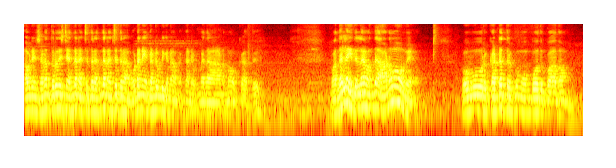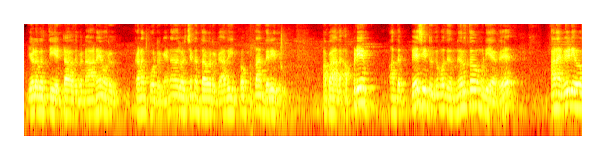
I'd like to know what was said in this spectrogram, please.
அப்படின்னு சொன்னால் துரதிர்ஷ்டம் எந்த நட்சத்திரம் எந்த நட்சத்திரம்? உடனே கண்டுபிடிக்கணும் கண்டு மெதானமாக உட்காந்து முதல்ல இதெல்லாம் வந்து அனுபவம் வேணும். ஒவ்வொரு கட்டத்திற்கும் ஒம்பது பாதம். எழுபத்தி எட்டாவது இப்போ நானே ஒரு கணக்கு போட்டிருக்கேன். அதில் ஒரு சின்ன தவறு இருக்குது அது இப்போ தான் தெரியுது. அப்போ அதை அப்படியே அந்த பேசிகிட்டு இருக்கும்போது நிறுத்தவும் முடியாது. ஆனால் வீடியோவை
